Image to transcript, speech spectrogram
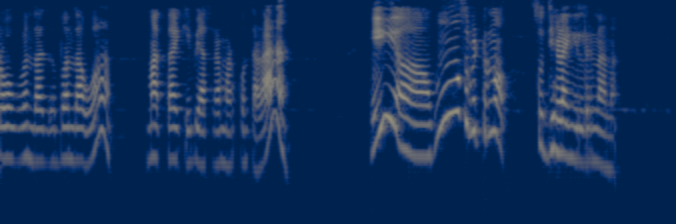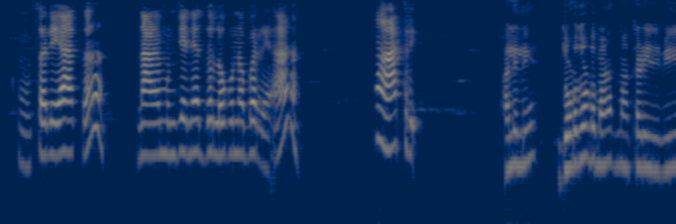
ಹೋಗಿ ಬಂದ ಬಂದಾವು. ಮತ್ತೆ ಆಕಿ ಬೇಸರ ಮಾಡ್ಕೊಂತಾಳ. ಅಯ್ಯ ಹೂಸ್ ಬಿಟ್ರು ಸುದ್ದಿ ಹೇಳಂಗಿಲ್ರಿ ನಾನು. ಹ್ಞೂ ಸರಿ ಆಯ್ತು. ನಾಳೆ ಮುಂಜಾನೆ ಎದ್ದು ಲಗುನ ಬರ್ರಿ ಹಾಂ? ಹ್ಞೂ ಆತ್ರಿ. ಅಲ್ಲಿ ದೊಡ್ಡ ದೊಡ್ಡ ಮಾತು ಮಾತಾಡಿದ್ವಿ.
